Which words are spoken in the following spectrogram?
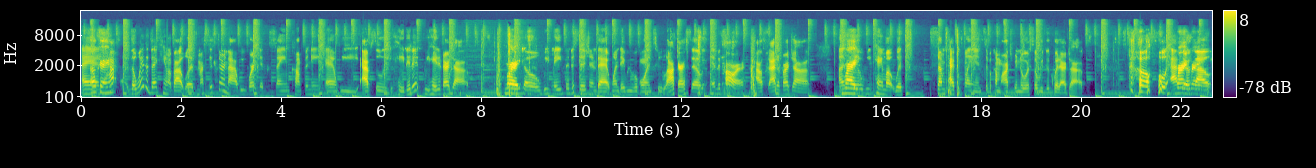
And Okay. how- the way that that came about was my sister and I we worked at the same company and we absolutely hated it. We hated our job. Right. So we made the decision that one day we were going to lock ourselves in the car outside of our job until Right. we came up with some type of plan to become entrepreneurs so we could quit our jobs. So after Right, right. about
